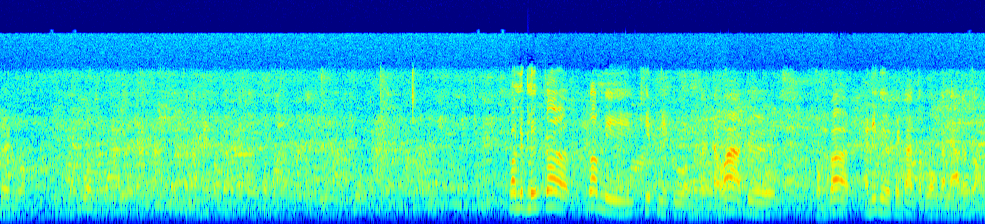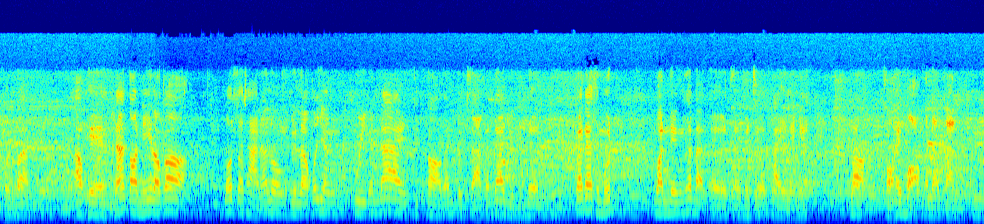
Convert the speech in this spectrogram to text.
โดยรวมกลัวว่าจะทำให้เขาแบบคนหลังก็ลึกๆก็ก็มีคิดมีกลัวเหมือนกันแต่ว่าคือ ผมก็อันนี้คือเป็นการตกลงกันแล้วทั้งสองคนว่าโอเคณตอนนี้เราก็ลดสถานะลงคือเราก็ยังคุยกันได้ ติดต่อกันปรึกษากันได้อยู่เหมือนเดิมก็ถ้าสมมติวันหนึ่งถ้าแบบเออเธอไปเจอใครอะไรเงี้ยก็ขอให้บอกกันแล้วกันคือ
